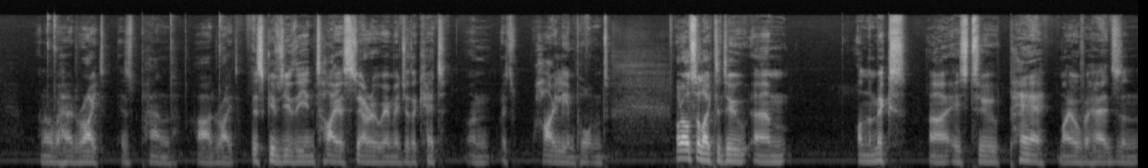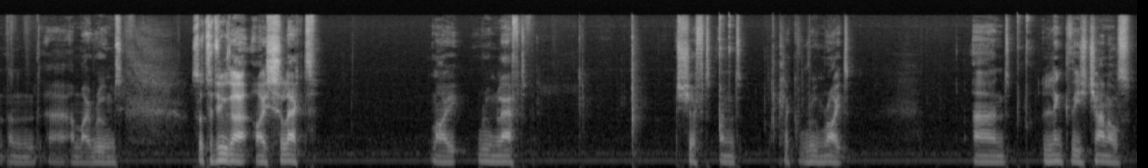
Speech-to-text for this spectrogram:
and overhead right is panned hard right. This gives you the entire stereo image of the kit and it's highly important. What I also like to do um, on the mix uh, is to pair my overheads and, and, uh, and my rooms. So to do that, I select my room left, shift and click room right and link these channels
